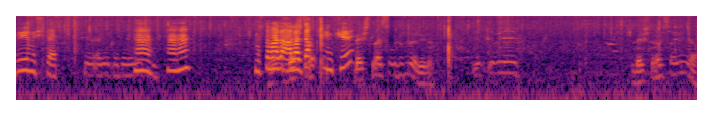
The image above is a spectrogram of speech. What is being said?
büyümüşler. Şöyle elim kazanıyor. Mustafa da Beş alacak çünkü. 5 liraysa ucuz veriyor. 5 liraysa iyi yani.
